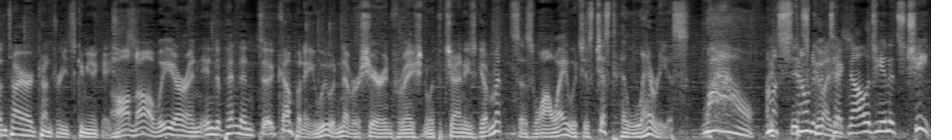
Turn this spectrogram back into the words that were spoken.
entire country's communications." Oh, no, we are an independent uh, company. We would never share information with the Chinese government, says Huawei, which is just hilarious. Wow, I'm it's, astounded it's good by this. technology and it's cheap.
